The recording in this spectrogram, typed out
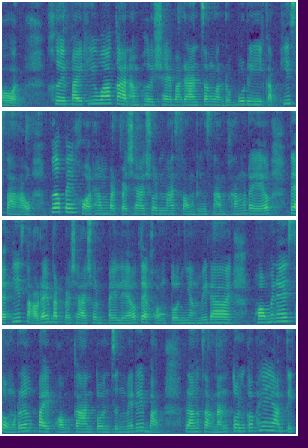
ลอด เคยไปที่ว่าการอำเภอชัยบาดาลจังหวัดลบบุรีกับพี่สาว เพื่อไปขอทำบัตรประชาชนมา 2-3 ครั้งแล้ว แต่พี่สาวได้บัตรประชาชนไปแล้ว แต่ของตนยังไม่ได้ เพราะไม่ได้ส่งเรื่องไปพร้อมกันตนจึงไม่ได้บัตร หลังจากนั้นตนก็พยายามติด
